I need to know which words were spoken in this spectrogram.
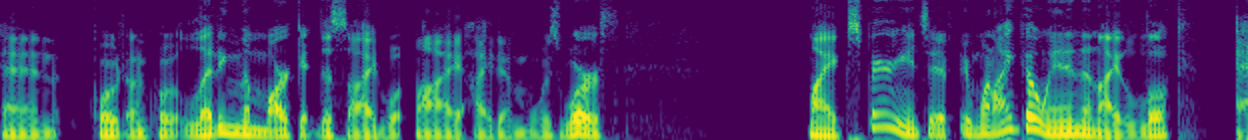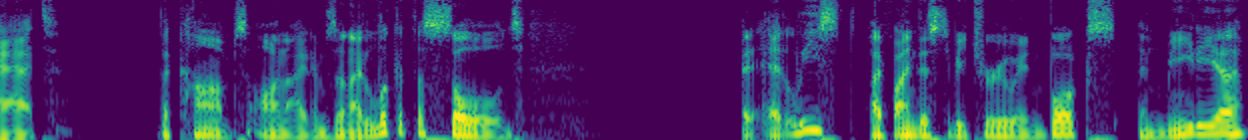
and quote unquote letting the market decide what my item was worth. My experience, if when I go in and I look at the comps on items and I look at the solds, at least I find this to be true in books and media.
